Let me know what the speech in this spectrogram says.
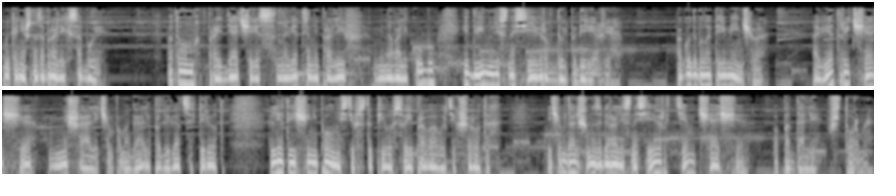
Мы, конечно, забрали их с собой — Потом, пройдя через наветренный пролив, миновали Кубу и двинулись на север вдоль побережья. Погода была переменчива, а ветры чаще мешали, чем помогали продвигаться вперед. Лето еще не полностью вступило в свои права в этих широтах, и чем дальше мы забирались на север, тем чаще попадали в штормы.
